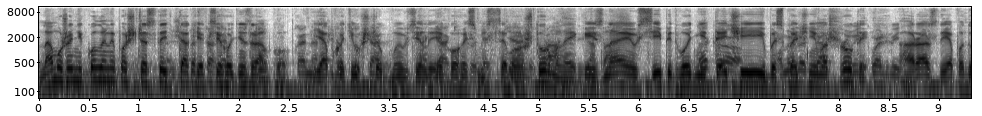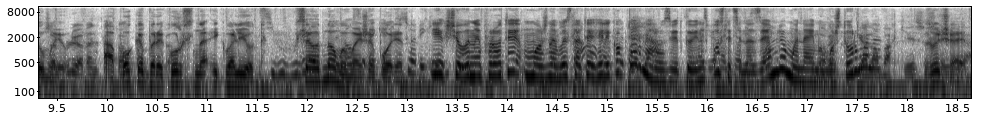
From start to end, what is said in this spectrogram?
нам уже ніколи не пощастить так, як сьогодні зранку. Я б хотів, щоб ми взяли якогось місцевого штурмана, який знає всі підводні течії і безпечні маршрути. Гаразд, я подумаю. А поки бери курс на Іквалют. Все одно ми майже поряд. Якщо ви не проти, можна вислати гелікоптер на розвідку. Він спуститься на землю, ми наймемо штурмана. Звичайно,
